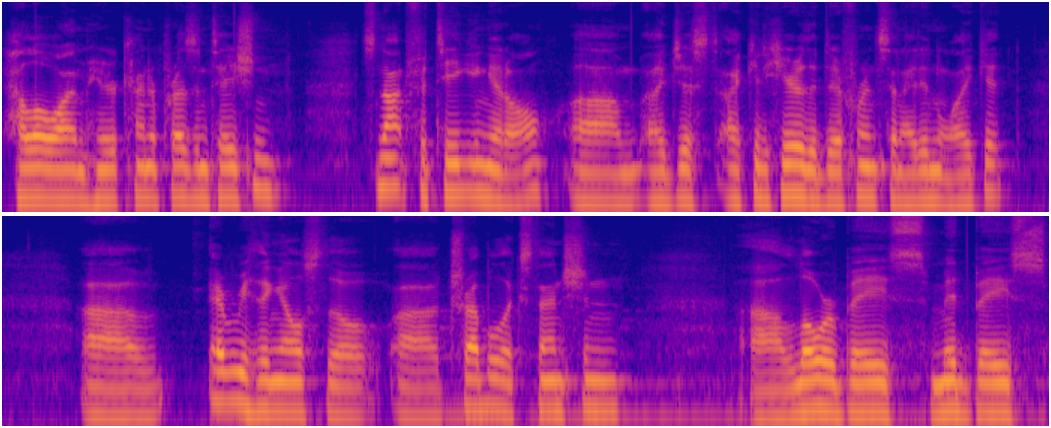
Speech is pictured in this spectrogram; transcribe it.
hello, I'm here kind of presentation. It's not fatiguing at all. Um, I just, I could hear the difference and I didn't like it. Uh, everything else though, uh, treble extension, uh, lower bass, mid bass,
